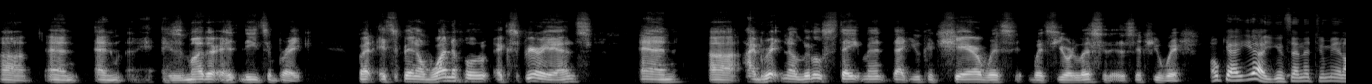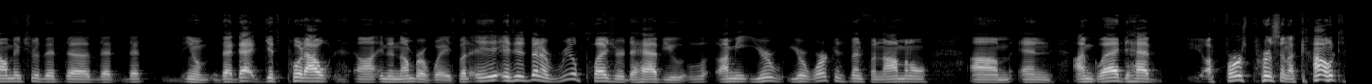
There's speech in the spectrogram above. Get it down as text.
uh, and and his mother needs a break. But it's been a wonderful experience and uh, I've written a little statement that you could share with with your listeners if you wish. Okay, yeah, you can send it to me, and I'll make sure that uh, that that you know that that gets put out uh, in a number of ways. But it, it, has been a real pleasure to have you. I mean, your your work has been phenomenal, um, and I'm glad to have a first person account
